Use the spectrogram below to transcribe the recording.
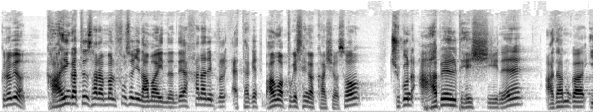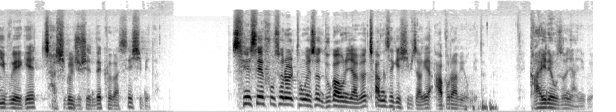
그러면 가인 같은 사람만 후손이 남아 있는데 하나님 그걸 애타게 마음 아프게 생각하셔서 죽은 아벨 대신에 아담과 이브에게 자식을 주시는데 그가 셋입니다. 셋의 후손을 통해서 누가 오느냐면 창세기 12장에 아브라함이 옵니다. 가인의 후손이 아니고요.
